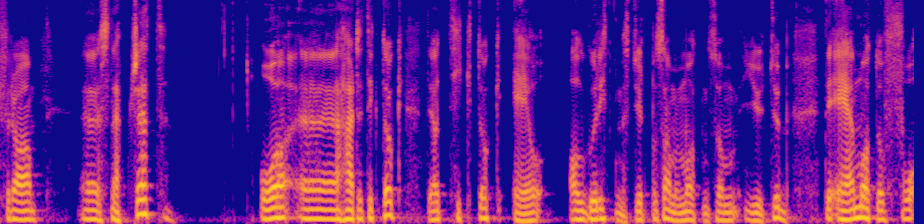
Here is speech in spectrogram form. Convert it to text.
fra uh, Snapchat og uh, her til TikTok, det er at TikTok er jo algoritmestyrt på samme måten som YouTube. Det er en måte å få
